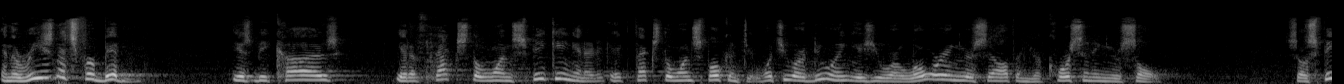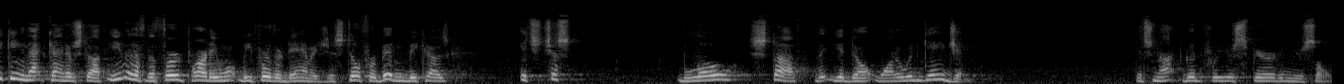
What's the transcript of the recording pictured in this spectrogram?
And the reason it's forbidden is because it affects the one speaking and it affects the one spoken to. What you are doing is you are lowering yourself and you're coarsening your soul. So speaking that kind of stuff, even if the third party won't be further damaged, is still forbidden because it's just low stuff that you don't want to engage in. It's not good for your spirit and your soul.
